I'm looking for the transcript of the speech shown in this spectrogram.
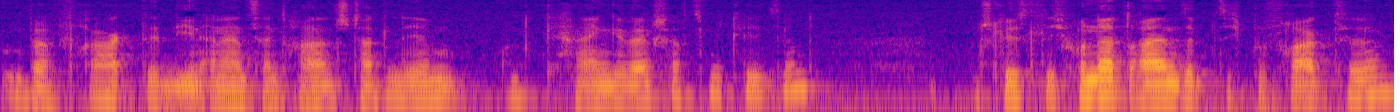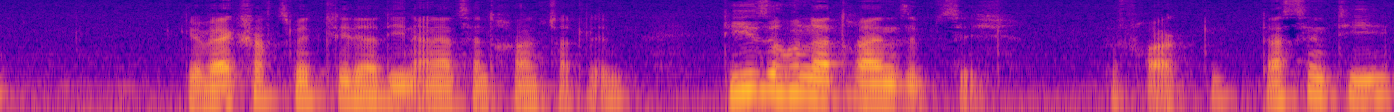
Befragte, die in einer zentralen Stadt leben und kein Gewerkschaftsmitglied sind. Und schließlich 173 Befragte, Gewerkschaftsmitglieder, die in einer zentralen Stadt leben. Diese 173 Befragten, das sind die,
